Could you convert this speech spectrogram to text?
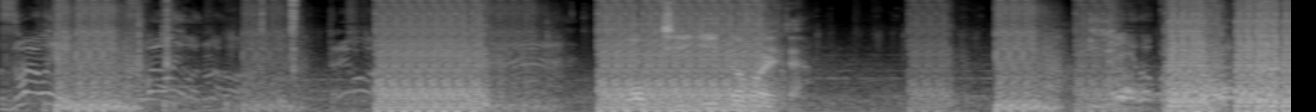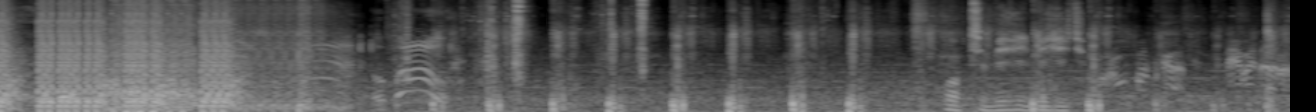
Звали! Звали одного! Тривога! Хлопці, йдіть, давайте. Я його прийшов! Упав! Хлопці, біжіть, біжіть. Група скат. Де ви зараз?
